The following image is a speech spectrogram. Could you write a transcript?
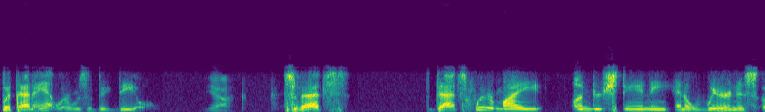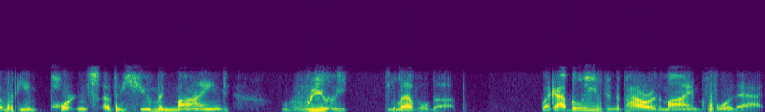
But that antler was a big deal. Yeah. So that's that's where my understanding and awareness of the importance of the human mind really leveled up. Like I believed in the power of the mind before that,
